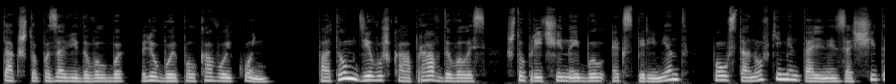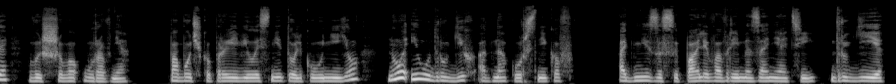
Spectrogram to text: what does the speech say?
так что позавидовал бы любой полковой конь. Потом девушка оправдывалась, что причиной был эксперимент по установке ментальной защиты высшего уровня. Побочка проявилась не только у нее, но и у других однокурсников. Одни засыпали во время занятий, другие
